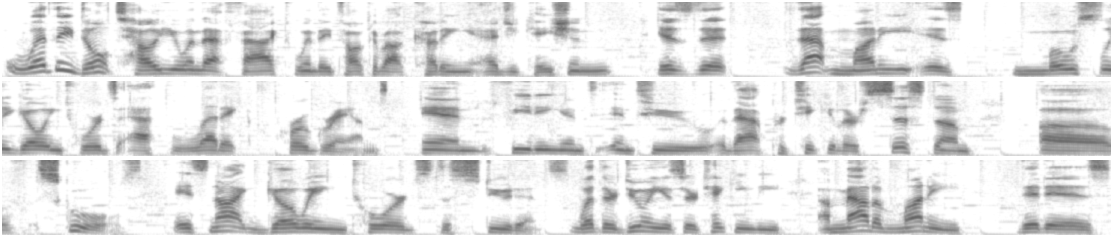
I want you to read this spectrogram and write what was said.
What they don't tell you in that fact when they talk about cutting education is that that money is mostly going towards athletic programs and feeding into, into that particular system of schools. It's not going towards the students. What they're doing is they're taking the amount of money that is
